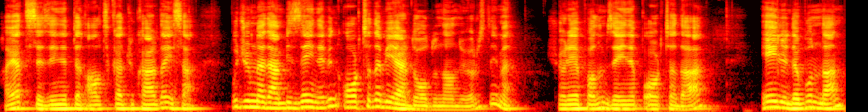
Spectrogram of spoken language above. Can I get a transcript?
Hayat ise Zeynep'ten 6 kat yukarıdaysa bu cümleden biz Zeynep'in ortada bir yerde olduğunu anlıyoruz değil mi? Şöyle yapalım Zeynep ortada. Eylül de bundan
